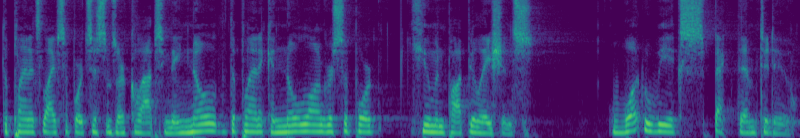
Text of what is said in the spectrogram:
the planet's life support systems are collapsing. They know that the planet can no longer support human populations. What would we expect them to do?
